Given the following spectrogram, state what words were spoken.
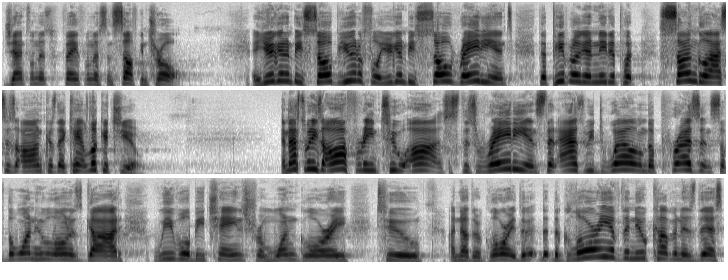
gentleness, faithfulness, and self control. And you're going to be so beautiful, you're going to be so radiant that people are going to need to put sunglasses on because they can't look at you. And that's what he's offering to us this radiance that as we dwell in the presence of the one who alone is God, we will be changed from one glory to another glory. The, the, the, glory of the new covenant is this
